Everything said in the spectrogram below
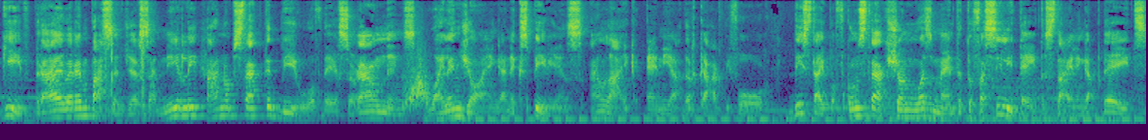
give driver and passengers a nearly unobstructed view of their surroundings while enjoying an experience unlike any other car before. This type of construction was meant to facilitate styling updates,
